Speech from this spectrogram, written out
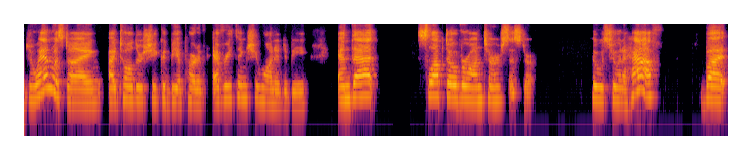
Joanne was dying, I told her she could be a part of everything she wanted to be. And that slopped over onto her sister, who was two and a half. But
